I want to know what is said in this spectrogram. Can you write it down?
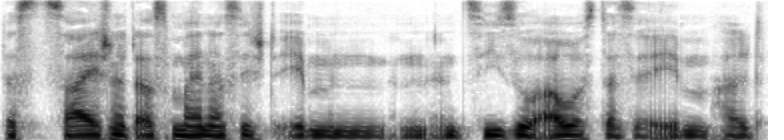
das zeichnet aus meiner Sicht eben ein, ein CISO aus, dass er eben halt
